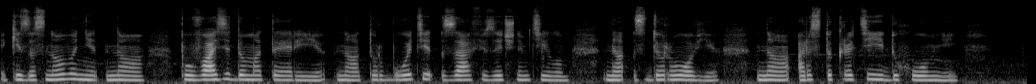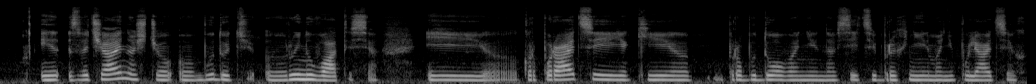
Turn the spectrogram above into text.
які засновані на повазі до матерії, на турботі за фізичним тілом, на здоров'ї, на аристократії духовній. І, звичайно, що е, будуть е, руйнуватися і е, корпорації, які пробудовані на всі ці брехні маніпуляціях,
